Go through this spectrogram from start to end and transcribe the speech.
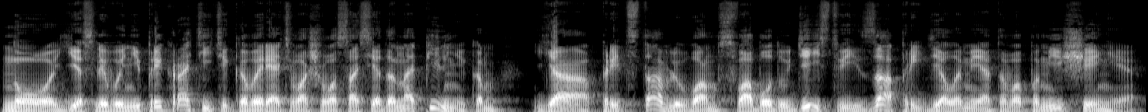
но если вы не прекратите ковырять вашего соседа напильником, я представлю вам свободу действий за пределами этого помещения».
